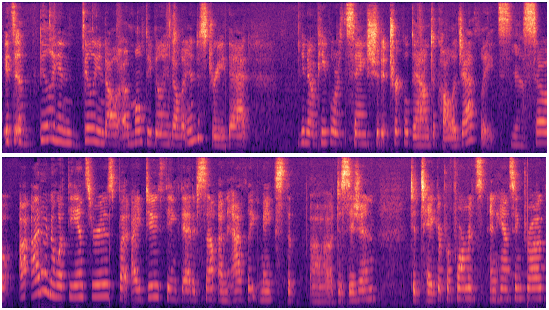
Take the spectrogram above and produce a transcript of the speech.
it's a billion billion dollar a multi billion dollar industry that you know, people are saying, should it trickle down to college athletes? Yeah. So I, I don't know what the answer is, but I do think that if some an athlete makes the uh, decision to take a performance enhancing drug,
